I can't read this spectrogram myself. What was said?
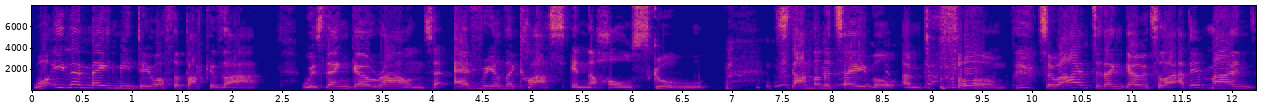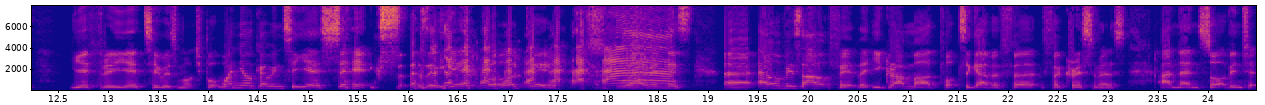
What he then made me do off the back of that was then go round to every other class in the whole school, stand on a table and perform. So I had to then go to like I didn't mind year three, year two as much, but when you're going to year six as a year four kid, wearing this uh, Elvis outfit that your grandma had put together for, for Christmas, and then sort of intro-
